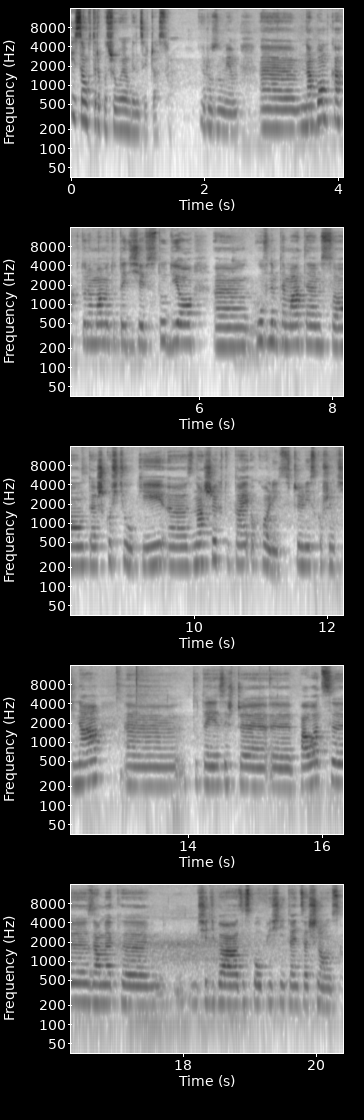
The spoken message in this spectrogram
i są, które potrzebują więcej czasu. Rozumiem. E, Na bombkach, które mamy tutaj dzisiaj w studio, e, głównym tematem są też kościółki e, z naszych tutaj okolic, czyli z Koszęcina. E, Tutaj jest jeszcze e, pałac, e, zamek, siedziba zespołu pieśni i tańca Śląsk.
